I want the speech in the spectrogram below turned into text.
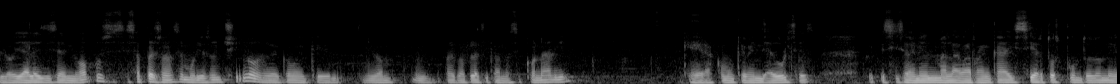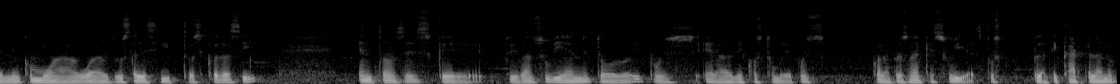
Y luego ya les dicen, no, pues esa persona se murió, es un chingo. O sea, como que iba, iba platicando así con alguien que era como que vendía dulces. Porque si saben, en Malabarranca hay ciertos puntos donde venden como aguas, dulces y cosas así. Entonces, que pues, iban subiendo y todo, y pues era de costumbre, pues con la persona que subías, pues platicártela, ¿no?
